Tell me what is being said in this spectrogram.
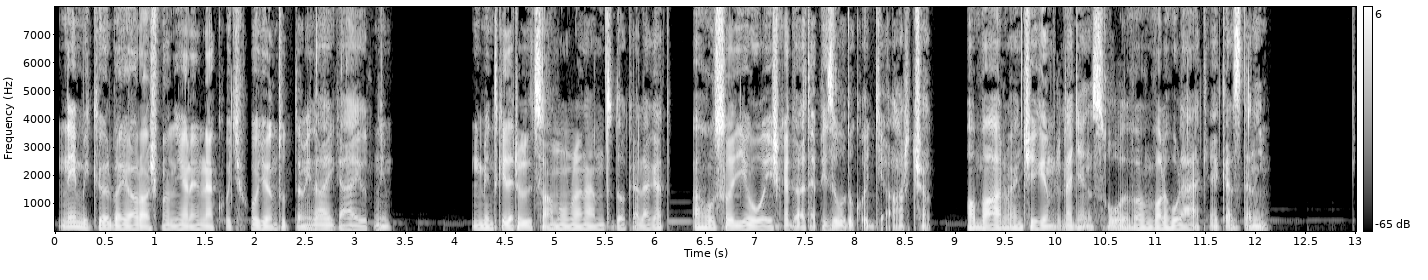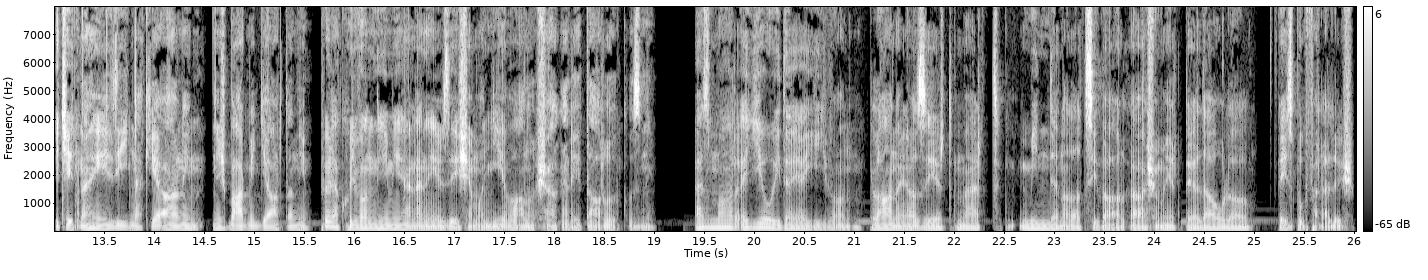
Némi körbejárás van jelenleg, hogy hogyan tudtam idáig eljutni. Mint kiderült számomra nem tudok eleget, ahhoz, hogy jó és kedvelt epizódokat gyártsak. Ha bár mentségemre legyen szólva, valahol el kell kezdeni. Kicsit nehéz így nekiállni, és bármit gyártani, főleg, hogy van némi ellenérzésem a nyilvánosság elé tárulkozni. Ez már egy jó ideje így van, pláne azért, mert minden adatszivárgásomért például a Facebook felelős.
